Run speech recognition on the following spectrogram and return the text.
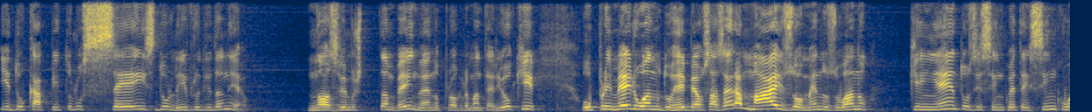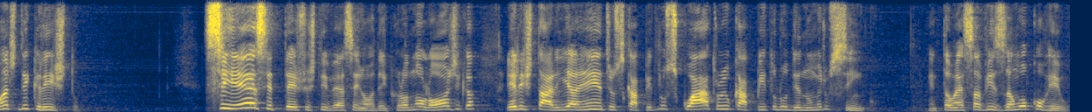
e do capítulo 6 do livro de Daniel. Nós vimos também não é, no programa anterior que o primeiro ano do rei Belsazar era mais ou menos o ano 555 a.C. Se esse texto estivesse em ordem cronológica, ele estaria entre os capítulos 4 e o capítulo de número 5. Então, essa visão ocorreu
